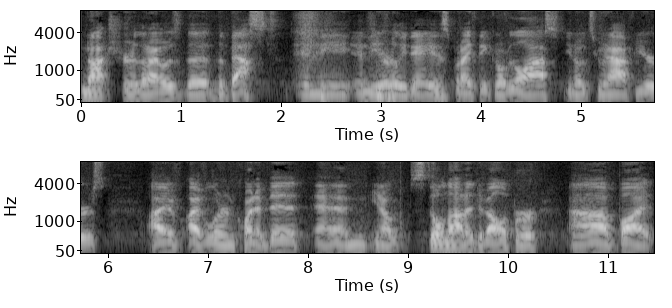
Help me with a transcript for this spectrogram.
not sure that i was the the best in the in the early days, but I think over the last you know two and a half years, I've I've learned quite a bit, and you know still not a developer. Uh, but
